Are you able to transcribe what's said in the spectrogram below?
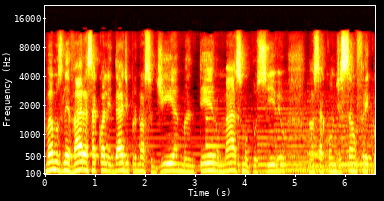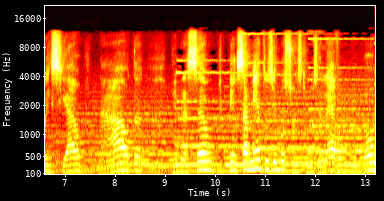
Vamos levar essa qualidade para o nosso dia, manter o máximo possível nossa condição frequencial na alta vibração de pensamentos e emoções que nos elevam para o bom,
